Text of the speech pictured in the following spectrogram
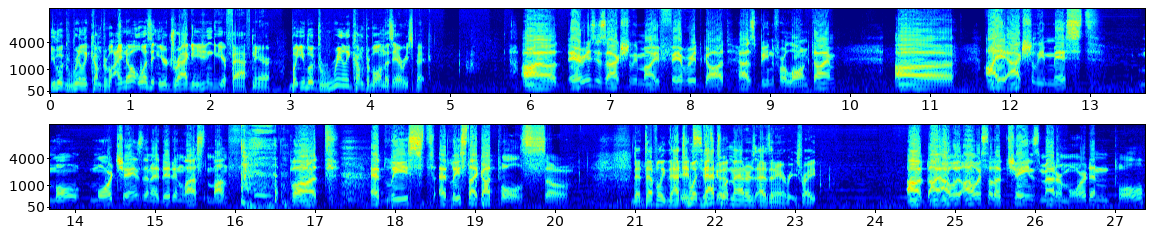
you looked really comfortable. I know it wasn't your dragon, you didn't get your Fafnir, but you looked really comfortable on this Ares pick. Uh, Ares is actually my favorite god, has been for a long time. Uh, I actually missed mo more chains than I did in last month, but at least at least I got pulls. So that definitely that's It's- what that's good. what matters as an Ares, right? uh, I, I, I always thought that chains matter more than pull,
